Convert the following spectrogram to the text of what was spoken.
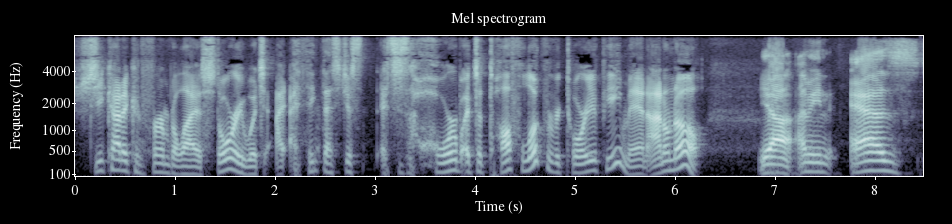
she kind of confirmed Elia's story, which I, I think that's just it's just a horrible. It's a tough look for Victoria P. Man, I don't know. Yeah, I mean, as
